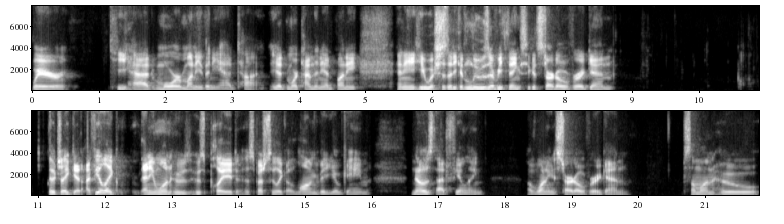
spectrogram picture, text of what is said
where he had more money than he had time. He had more time than he had money. And he, he wishes that he could lose everything so he could start over again which I get. I feel like anyone who's who's played, especially like a long video game, knows that feeling of wanting to start over again. Someone who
